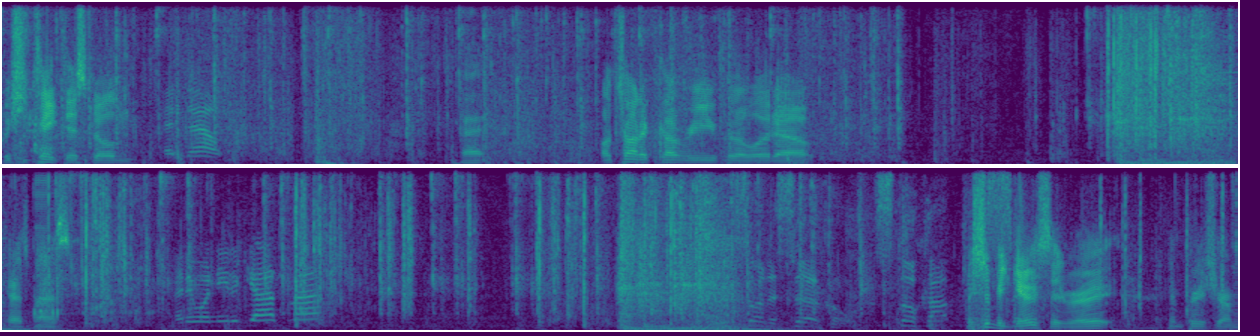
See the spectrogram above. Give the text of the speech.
We should take this building. Heading out. Okay. I'll try to cover you for the loadout. Gas mask. Anyone need a gas mask? Inside circle. Stock up. I should be ghosted, right? I'm pretty sure I'm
